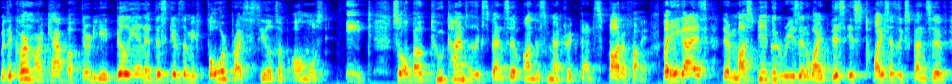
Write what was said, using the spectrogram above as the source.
With a current market cap of 38 billion, this gives them a forward price of sales of almost eight, so about two times as expensive on this metric than Spotify. But hey guys, there must be a good reason why this is twice as expensive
